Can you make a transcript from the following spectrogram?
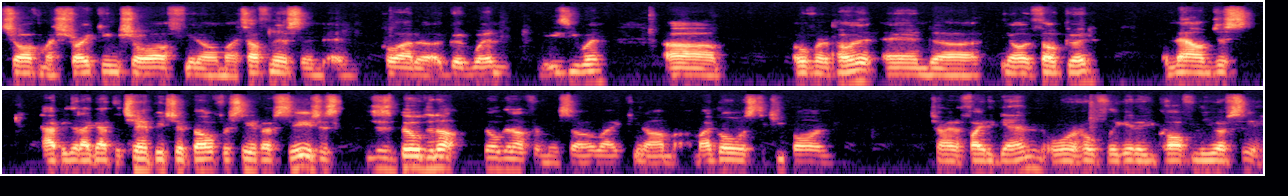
show off my striking, show off you know my toughness, and, and pull out a, a good win, an easy win um, over an opponent, and uh, you know it felt good. And now I'm just happy that I got the championship belt for CFFC. It's just just building up, building up for me. So like you know I'm, my goal is to keep on trying to fight again, or hopefully get a call from the UFC.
